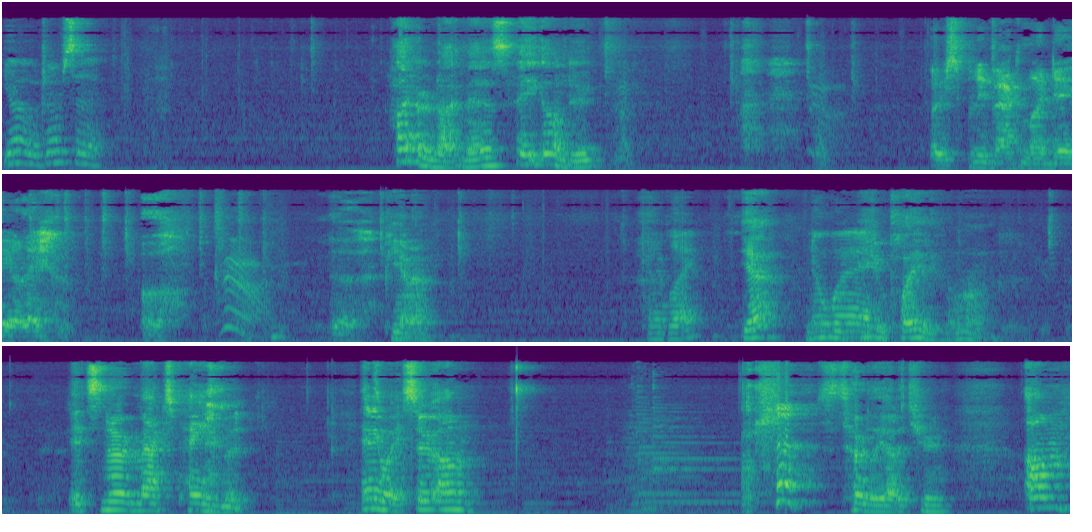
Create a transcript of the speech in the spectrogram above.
yo, drum set. Hi ho, Nightmares. How you going, dude? I used to play back in my day, Ellie. Oh. Ugh. Piano. Can I play? Yeah. No way. You can play it if you want. It's no Max Payne, but anyway. So um, it's totally out of tune. Um,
